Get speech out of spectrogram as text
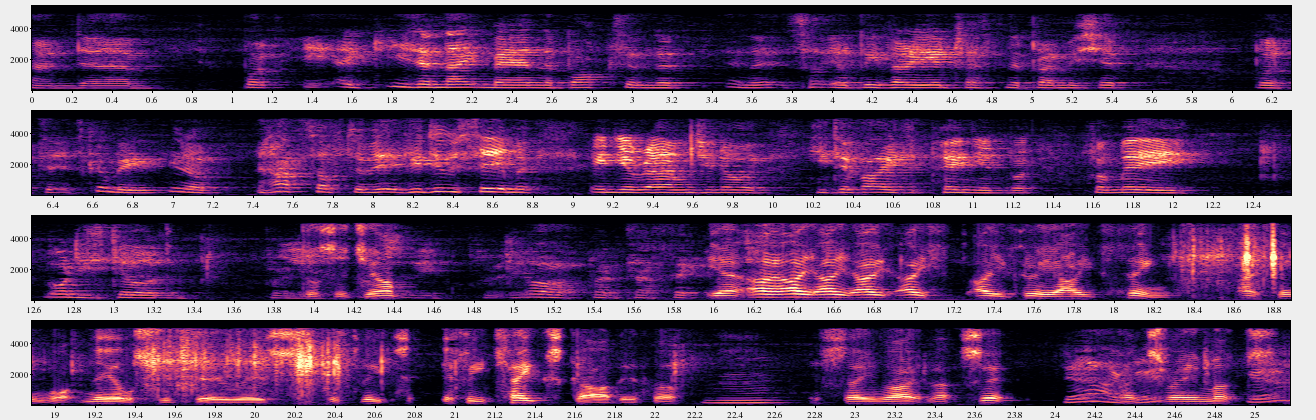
and um, but he, he's a nightmare in the box, and the, and the, so it'll be very interesting in the Premiership. But it's going to be, you know, hats off to him. If you do see him in your round, you know, he divides opinion. But for me, what he's done, brilliant. Does the job. Oh, fantastic. Yeah, I, I, I, I, I agree. I think I think what Neil should do is if he if he takes Cardiff up, Mm. say right, that's it. Yeah, I Thanks agree. very much. Yeah.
